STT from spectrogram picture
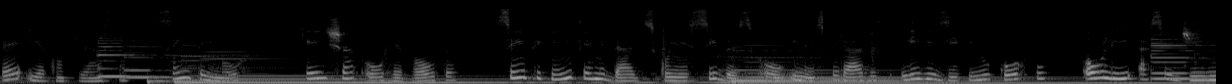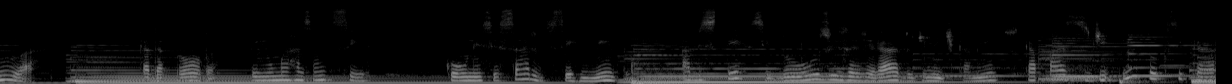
fé e a confiança, sem temor, queixa ou revolta, sempre que enfermidades conhecidas ou inesperadas lhe visitem o corpo ou lhe assediem o lar. Cada prova tem uma razão de ser. Com o necessário discernimento, abster-se do uso exagerado de medicamentos capazes de intoxicar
